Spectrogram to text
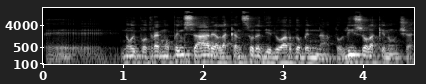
eh, noi potremmo pensare alla canzone di Edoardo Bennato, l'isola che non c'è.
